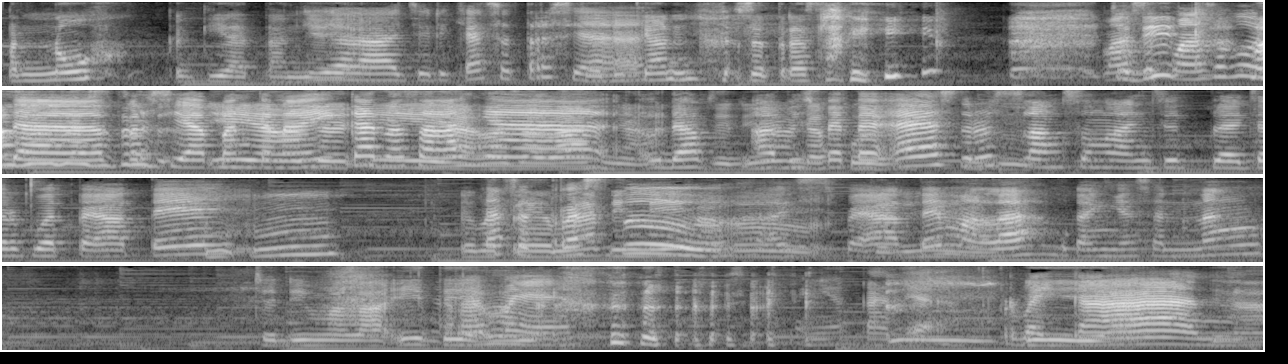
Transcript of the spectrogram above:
penuh kegiatannya ya. Iya, jadi kan stres ya. jadi kan stres lagi jadi Masuk-masuk masuk udah udah stres. persiapan Iya, kenaikan iya, masalahnya. masalahnya. Udah Jadinya habis udah full. PTS terus Mm-mm. langsung lanjut belajar buat PAT. Mm-mm. Kan Hebat stres tuh. ini PAT Jadinya- malah bukannya seneng jadi malah itu ya rame. banyak. Ya perbaikan. Iya.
